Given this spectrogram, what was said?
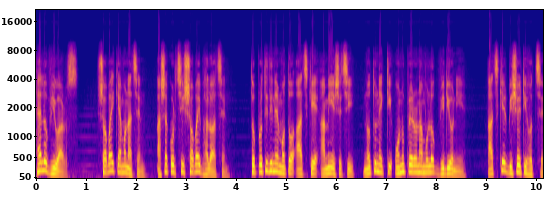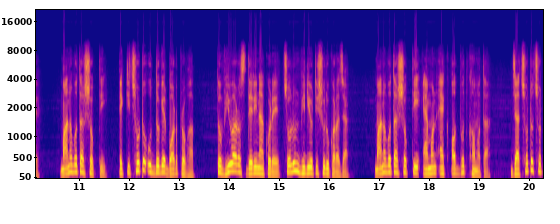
হ্যালো ভিউয়ার্স, সবাই কেমন আছেন? আশা করছি সবাই ভালো আছেন। তো প্রতিদিনের মতো আজকে আমি এসেছি নতুন একটি অনুপ্রেরণামূলক ভিডিও নিয়ে। আজকের বিষয়টি হচ্ছে, মানবতার শক্তি, একটি ছোট উদ্যোগের বড় প্রভাব। তো ভিউয়ার্স, দেরি না করে চলুন ভিডিওটি শুরু করা যাক। মানবতার শক্তি এমন এক অদ্ভুত ক্ষমতা, যা ছোট ছোট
